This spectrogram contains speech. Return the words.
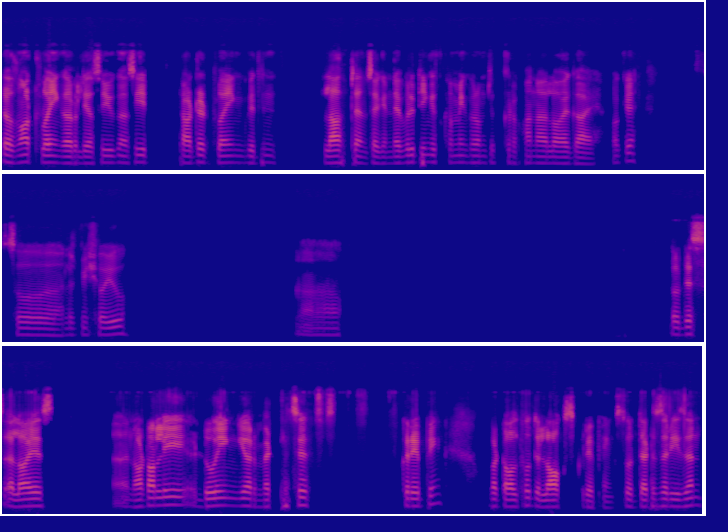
it was not flowing earlier. So you can see it started flowing within last 10 seconds. Everything is coming from the Grafana Alloy guy. Okay. So let me show you. Uh, so this alloy is uh, not only doing your matrices scraping, but also the log scraping. So that is the reason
